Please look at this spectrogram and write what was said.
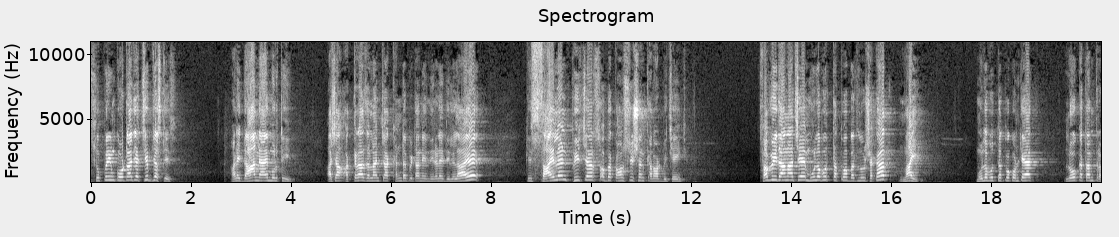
सुप्रीम कोर्टाचे चीफ जस्टिस आणि दहा न्यायमूर्ती अशा अकरा जणांच्या खंडपीठाने निर्णय दिलेला आहे की salient features of the constitution cannot be change. संविधानाचे मूलभूत तत्व बदलू शकत नाही. मूलभूत तत्व कोणते आहेत? लोकतंत्र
